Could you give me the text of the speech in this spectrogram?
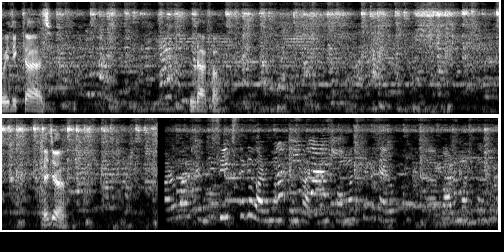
ওই দিকটা আছে। দেখো। বুঝেছ বারো মাস সিক্স থেকে বারো মাস পর্যন্ত আছে মানে ছ মাস থেকে তেরো বারো মাস পর্যন্ত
